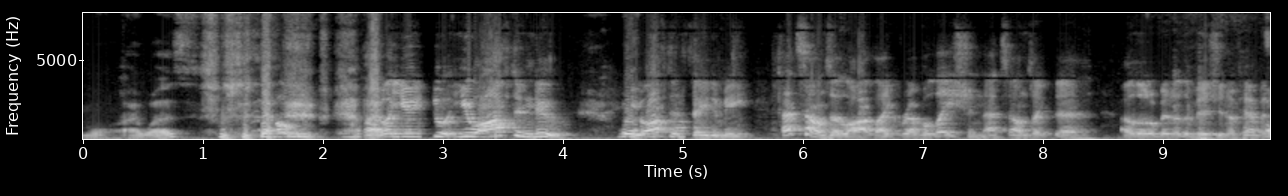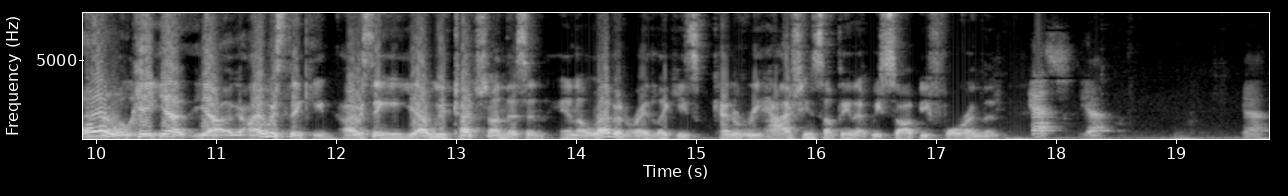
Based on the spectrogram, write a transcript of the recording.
well, I was. oh, well, you, you you often do. Well, you often say to me, "That sounds a lot like Revelation. That sounds like the a little bit of the vision of heaven." Oh, okay, yeah, yeah. I was thinking, I was thinking, yeah, we've touched on this in in eleven, right? Like he's kind of rehashing something that we saw before, and then yes, yeah, yeah.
